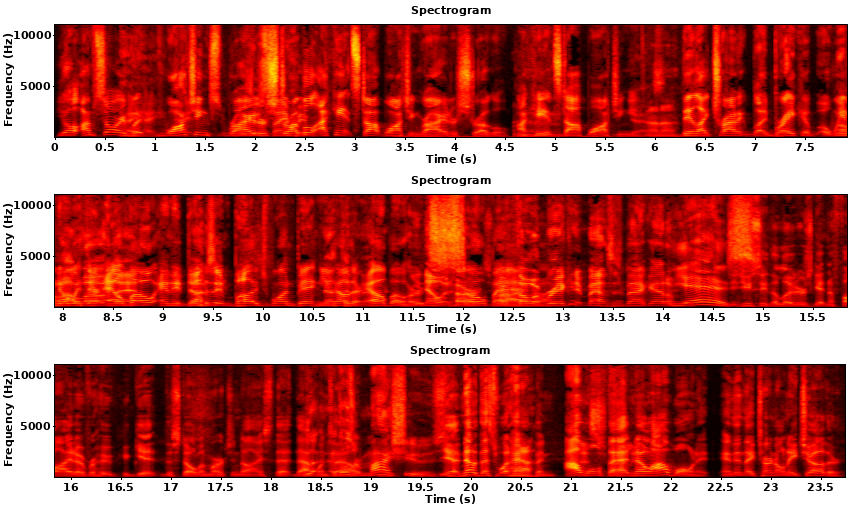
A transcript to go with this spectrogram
Y'all, I'm sorry, Hey, but hey, watching hey, rioters these are the same struggle, people- I can't stop watching rioters struggle. I mm-hmm. can't stop watching it. I know. They like try to like break a, a window Oh, with their love that. elbow, and It it does- doesn't budge one bit, and you know their better. elbow You hurts. know it so bad. Throw a brick and it bounces back at them. Yes. Did you see the looters getting a fight over who could get the stolen merchandise? That that Look, one's Those out. are my shoes. Yeah, no, that's what Yeah. happened. I That's want that. really no, good. I want it. And then they turn on each other.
